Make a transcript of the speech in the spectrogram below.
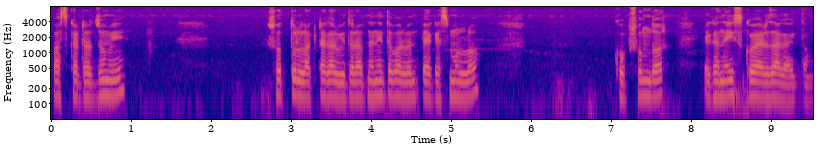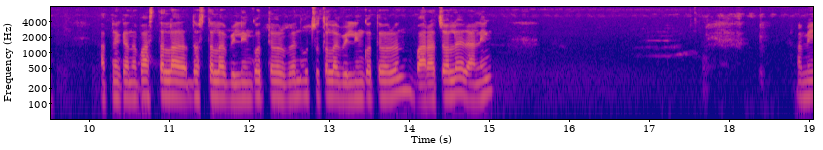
পাঁচ কাঠার জমি, সত্তর লাখ টাকার ভিতরে আপনি নিতে পারবেন প্যাকেজ মূল্য। খুব সুন্দর। এখানে স্কোয়ার জায়গা একদম। আপনি এখানে পাঁচতলা, দশতলা বিল্ডিং করতে পারবেন উঁচুতলা বিল্ডিং করতে পারবেন, ভাড়া চলে, রানিং। আমি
